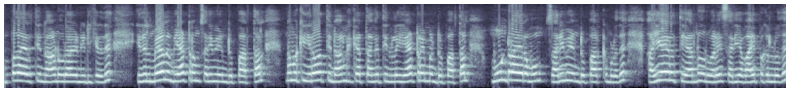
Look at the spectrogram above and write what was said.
முப்பதாயிரத்தி நானூறாக நீடிக்கிறது. இதில் மேலும் ஏற்றம் சரிவு என்று பார்த்தால் நமக்கு இருபத்தி நான்கு கேர் தங்கத்தின் விலை ஏற்றம் என்று பார்த்தால் மூன்றாயிரமும் சரிவு என்று பார்க்கும் பொழுது ஐயாயிரத்தி இரநூறு வரை சரிய வாய்ப்புகள் உள்ளது.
